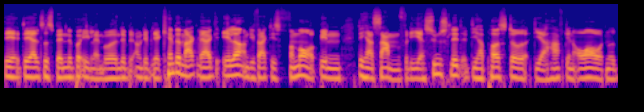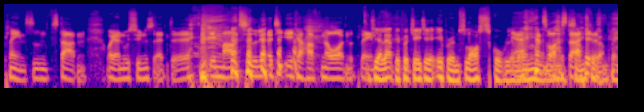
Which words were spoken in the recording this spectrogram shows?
det, det er altid spændende på en eller anden måde, om det, om det bliver kæmpe magtværk, eller om de faktisk formår at binde det her sammen. Fordi jeg synes lidt, at de har påstået, at de har haft en overordnet plan siden starten, hvor jeg nu synes, at øh, det er meget tydeligt, at de ikke har haft en overordnet plan. De har lært det på J.J. Abrams Lost School. eller Ja, hvordan jeg tror også, der er en plan.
